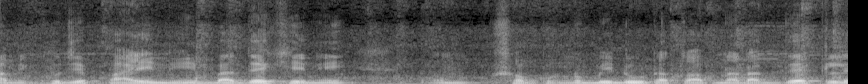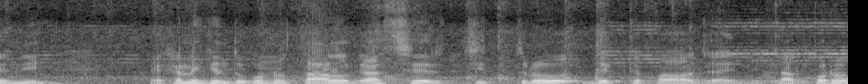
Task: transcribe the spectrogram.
আমি খুঁজে পাইনি বা দেখিনি। সম্পূর্ণ ভিডিওটা তো আপনারা দেখলেনি এখানে কিন্তু কোনো তাল গাছের চিত্র দেখতে পাওয়া যায়নি। তারপরও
